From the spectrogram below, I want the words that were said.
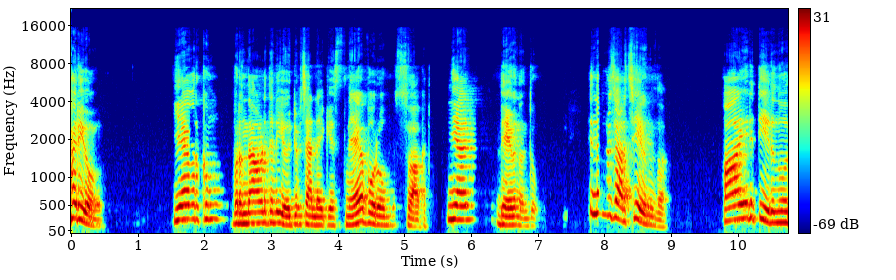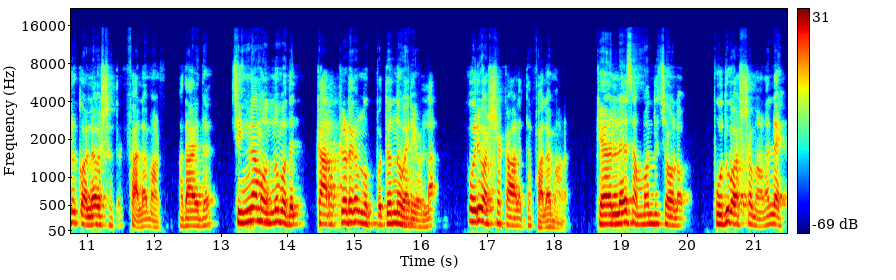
ഹരി ഓം ഏവർക്കും വൃന്ദാവനത്തിന്റെ യൂട്യൂബ് ചാനലിലേക്ക് സ്നേഹപൂർവം സ്വാഗതം. ഞാൻ ദേവനന്ദു. ഇന്ന് നമ്മൾ ചർച്ച ചെയ്യുന്നത് ആയിരത്തി ഇരുന്നൂറ് കൊല്ലവർഷത്തെ ഫലമാണ്. അതായത് ചിങ്ങം ഒന്നു മുതൽ കർക്കിടകം മുപ്പത്തൊന്ന് വരെയുള്ള ഒരു വർഷക്കാലത്തെ ഫലമാണ്. കേരളയെ സംബന്ധിച്ചോളം പുതുവർഷമാണ് അല്ലെ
